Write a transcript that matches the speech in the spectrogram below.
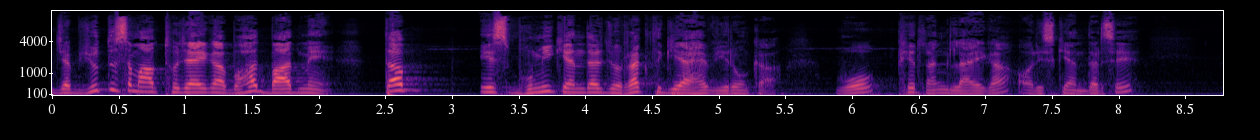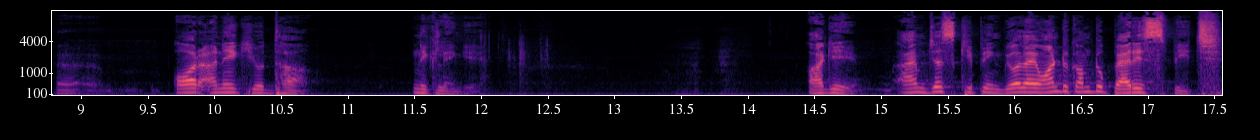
जब युद्ध समाप्त हो जाएगा बहुत बाद में, तब इस भूमि के अंदर जो रक्त गया है वीरों का, वो फिर रंग लाएगा और इसके अंदर से और अनेक योद्धा निकलेंगे। आगे I am just keeping because I want to come to Paris speech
